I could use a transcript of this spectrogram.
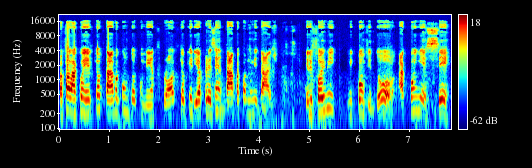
para falar com ele que eu estava com um documento pronto que eu queria apresentar para a comunidade. Ele foi me, me convidou a conhecer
